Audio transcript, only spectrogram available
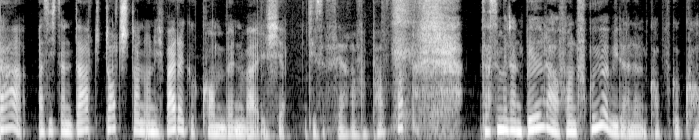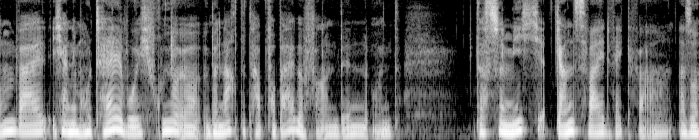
da, als ich dann dort, stand und nicht weitergekommen bin, weil ich ja diese Fähre verpasst habe, da sind mir dann Bilder von früher wieder in den Kopf gekommen, weil ich an dem Hotel, wo ich früher übernachtet habe, vorbeigefahren bin und das für mich ganz weit weg war. Also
